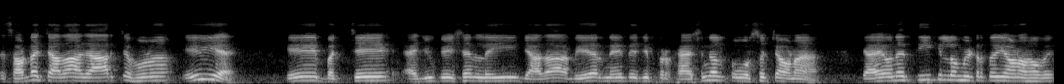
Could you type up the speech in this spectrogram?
ਤੇ 14500 ਚ ਹੁਣ ਇਹ ਵੀ ਹੈ ਕਿ ਬੱਚੇ ਐਜੂਕੇਸ਼ਨ ਲਈ ਜ਼ਿਆਦਾ ਅਵੇਅਰ ਨੇ ਤੇ ਜੇ ਪ੍ਰੋਫੈਸ਼ਨਲ ਕੋਰਸ ਚ ਆਉਣਾ, ਚਾਹੇ ਉਹਨੇ 30 ਕਿਲੋਮੀਟਰ ਤੋਂ ਹੀ ਆਉਣਾ ਹੋਵੇ,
